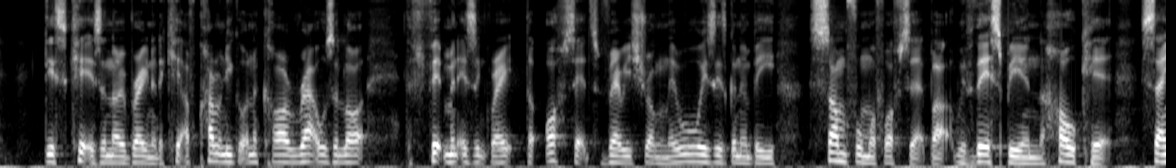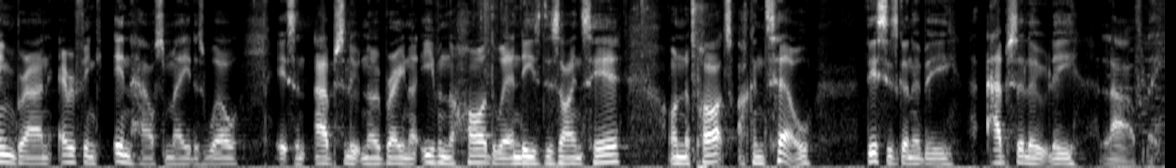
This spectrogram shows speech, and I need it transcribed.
this kit is a no-brainer. The kit I've currently got in the car rattles a lot. The fitment isn't great. The offset's very strong. There always is going to be some form of offset, but with this being the whole kit, same brand, everything in-house made as well, it's an absolute no-brainer. Even the hardware and these designs here on the parts, I can tell this is going to be absolutely lovely.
